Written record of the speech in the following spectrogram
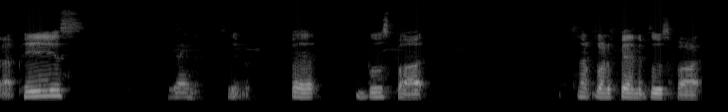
That piece. See fit blue spot. It's not going to fit in the blue spot.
